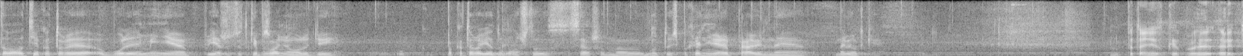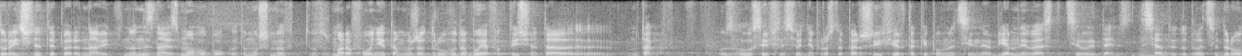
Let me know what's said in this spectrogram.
давал те, которые более-менее, я же все-таки обзванивал людей, по которым я думал, что совершенно, ну, то есть, по крайней мере, правильные наметки. Ну, Питання таке риторичне тепер навіть, ну не знаю, з мого боку, тому що ми в, в марафоні там вже в другу добу, я фактично, та е, ну так зголосився сьогодні просто перший ефір, такий повноцінний об'ємний вести цілий день з 10 до 22,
